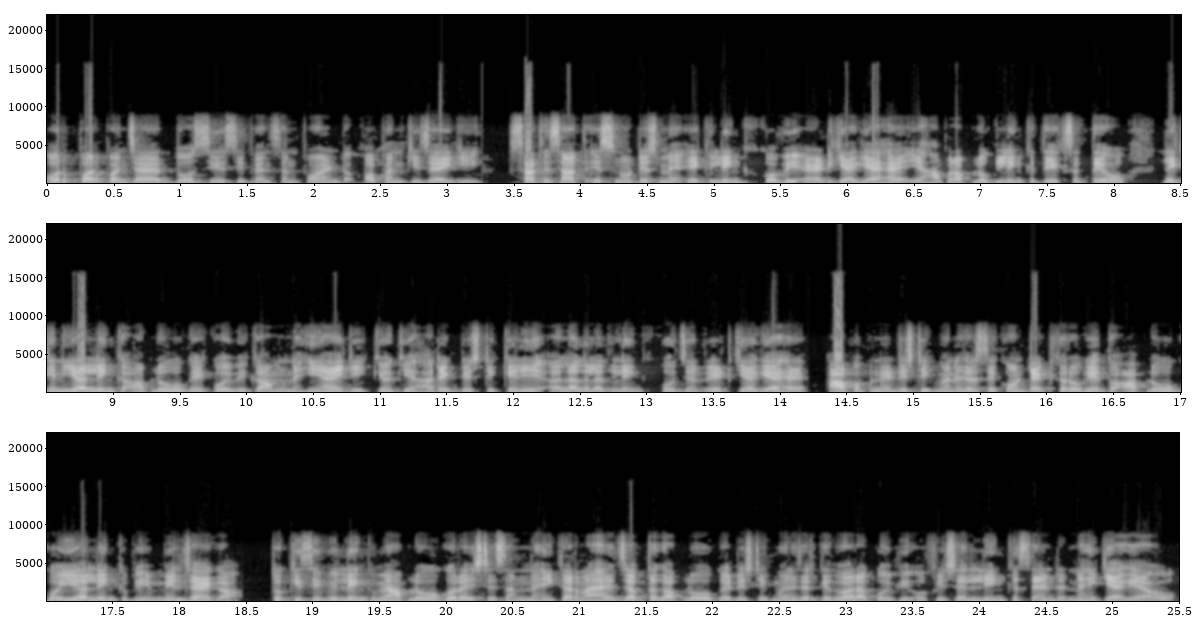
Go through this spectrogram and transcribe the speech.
और पर पंचायत दो सीएससी पेंशन पॉइंट ओपन की जाएगी। साथ ही साथ इस नोटिस में एक लिंक को भी ऐड किया गया है। यहाँ पर आप लोग लिंक देख सकते हो, लेकिन यह लिंक आप लोगों के कोई भी काम नहीं आएगी, क्योंकि हर एक डिस्ट्रिक्ट के लिए अलग अलग लिंक को जनरेट किया गया है। आप अपने डिस्ट्रिक्ट मैनेजर से कॉन्टेक्ट करोगे तो आप लोगों को यह लिंक भी मिल जाएगा। तो किसी भी लिंक में आप लोगों को रजिस्ट्रेशन नहीं करना है, जब तक आप लोगों के डिस्ट्रिक्ट मैनेजर के द्वारा कोई भी ऑफिशियल लिंक सेंड नहीं किया गया हो।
